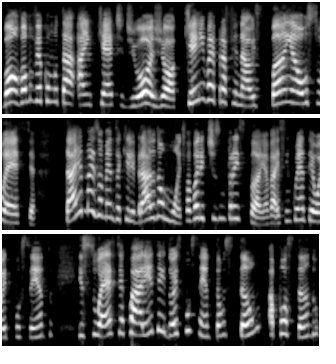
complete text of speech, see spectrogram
Bom, vamos ver como está a enquete de hoje. Ó. Quem vai para a final, Espanha ou Suécia? Tá mais ou menos equilibrado, não muito. Favoritismo para a Espanha, vai 58% e Suécia 42%. Então estão apostando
